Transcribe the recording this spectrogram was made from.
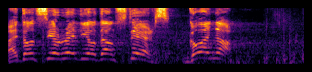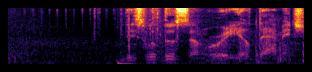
I don't see a radio downstairs. Going up. This will do some real damage.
